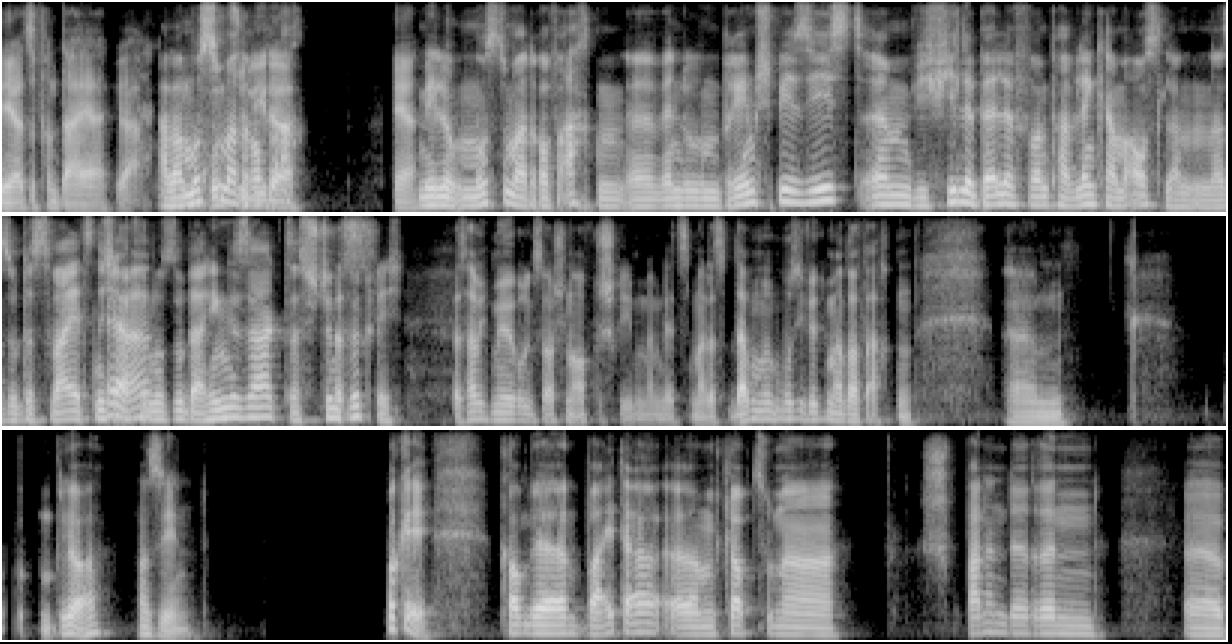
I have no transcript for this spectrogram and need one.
ja. also von daher, ja. Aber musst du mal drauf achten. Ja. Melo, musst du mal drauf achten, äh, wenn du ein Bremen-Spiel siehst, ähm, wie viele Bälle von Pavlenka am Auslanden. Also das war jetzt nicht ja. einfach nur so dahingesagt, das stimmt das, wirklich. Das habe ich mir übrigens auch schon aufgeschrieben beim letzten Mal. Das, da muss ich wirklich mal drauf achten. Ähm, ja, mal sehen. Okay, kommen wir weiter. Ähm, ich glaube, zu einer spannenderen äh,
